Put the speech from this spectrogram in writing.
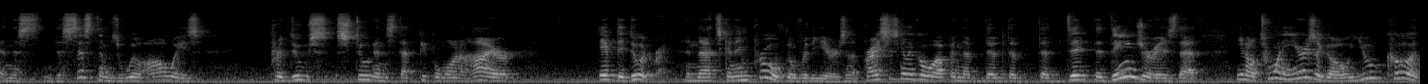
and the, the systems will always produce students that people want to hire if they do it right and that's going to improve over the years and the price is going to go up and the the, the, the, the danger is that you know 20 years ago you could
